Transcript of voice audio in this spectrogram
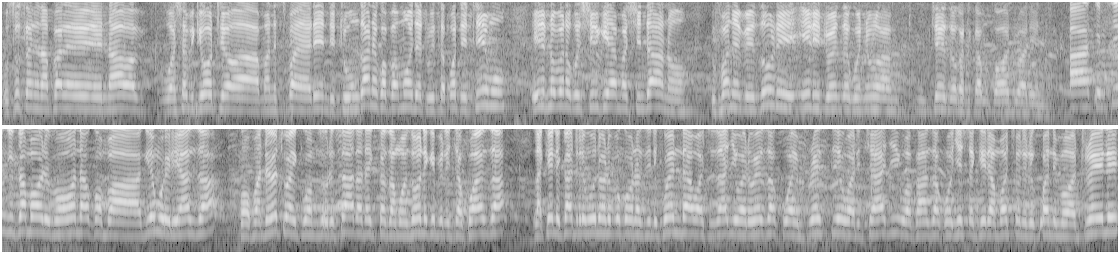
hususan na pale na hawa washabiki wote wa manispaa ya Lindi tuungane kwa pamoja, tuisapoti timu ili tunavyoenda kushiriki haya mashindano tufanye vizuri ili tuweze kuinua mchezo katika mkoa wetu wa Lindi. Uh, kimsingi kama ulivyoona kwamba game ilianza kwa upande wetu haikuwa mzuri sana dakika za mwanzoni kipindi cha kwanza, lakini kadri muda ulivyokuwa unazidi kwenda wachezaji waliweza kuwa impressed, walichaji wakaanza kuonyesha kile ambacho nilikuwa nimewatrain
